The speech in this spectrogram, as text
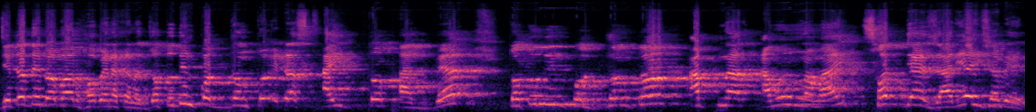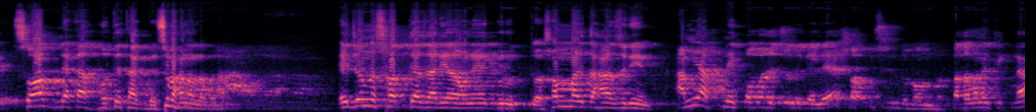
যেটাতে ব্যবহার হবে না কেন? যতদিন পর্যন্ত এটা স্থায়িত্ব থাকবে, ততদিন পর্যন্ত আপনার আমল নামায় সজ্জায় জারিয়া হিসাবে সব লেখা হতে থাকবে। বলেন। এই জন্য সজ্জা জারিয়ার অনেক গুরুত্ব। সম্মানিত হাজরিন, আমি আপনি কবরে চলে গেলে সবকিছু কিন্তু বন্ধ। কথা মানে ঠিক না?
